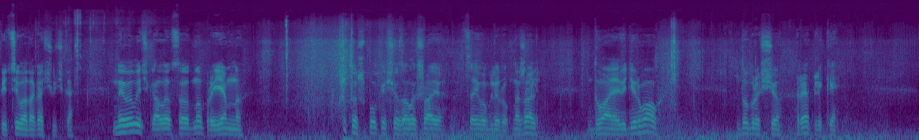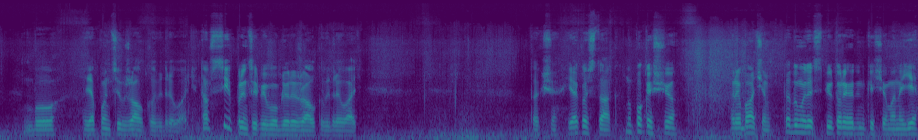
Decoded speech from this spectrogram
підсіла така щучка. Невеличка, але все одно приємно. Тож поки що залишаю цей воблірок. На жаль, два я відірвав. Добре, що репліки, бо японців жалко відривати. Та всі, в принципі, воблери жалко відривати. Так що, якось так. Ну поки що рибачим. Та думаю, десь півтори годинки ще в мене є.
